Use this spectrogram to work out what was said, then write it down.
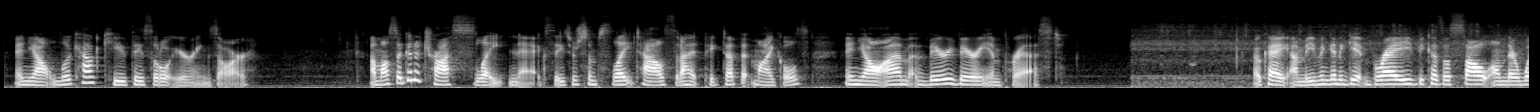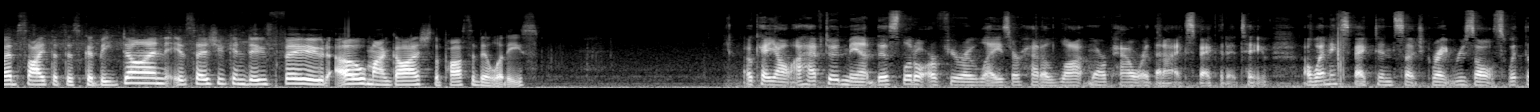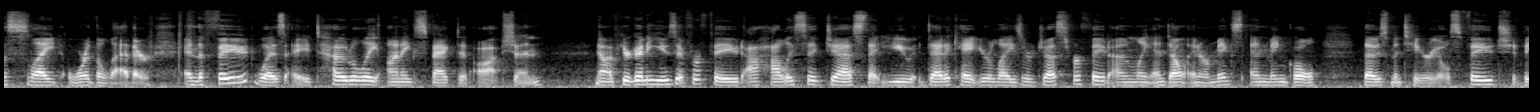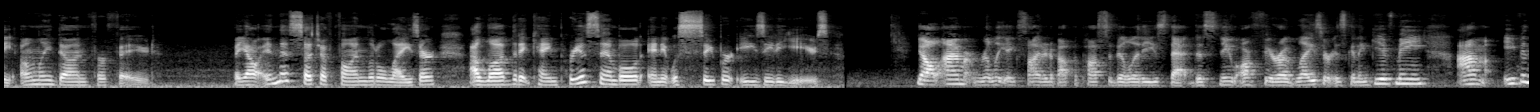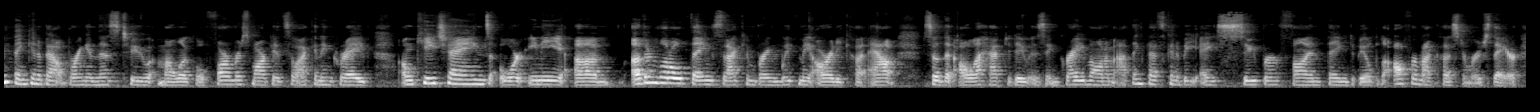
And y'all, look how cute these little earrings are. I'm also going to try slate next. These are some slate tiles that I had picked up at Michael's. And y'all, I'm very, very impressed. Okay, I'm even going to get brave because I saw on their website that this could be done. It says you can do food. Oh my gosh, the possibilities. Okay, y'all, I have to admit, this little Aufero laser had a lot more power than I expected it to. I wasn't expecting such great results with the slate or the leather. And the food was a totally unexpected option. Now, if you're going to use it for food, I highly suggest that you dedicate your laser just for food only and don't intermix and mingle those materials. Food should be only done for food. But y'all, isn't this such a fun little laser? I love that it came pre-assembled and it was super easy to use. Y'all, I'm really excited about the possibilities that this new Aufero laser is going to give me. I'm even thinking about bringing this to my local farmer's market so I can engrave on keychains or any um, other little things that I can bring with me already cut out so that all I have to do is engrave on them. I think that's going to be a super fun thing to be able to offer my customers there.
